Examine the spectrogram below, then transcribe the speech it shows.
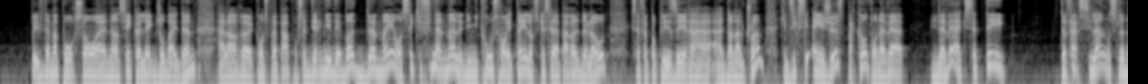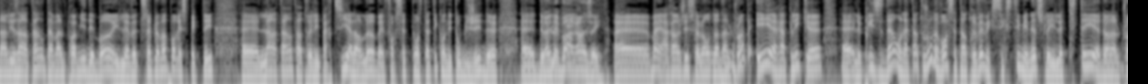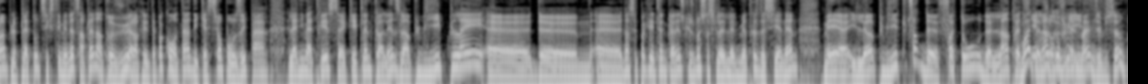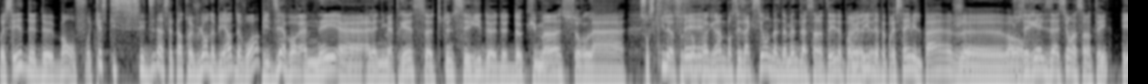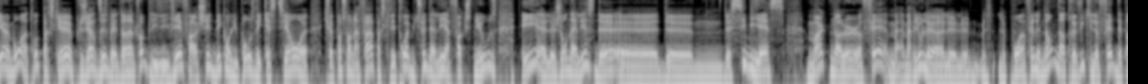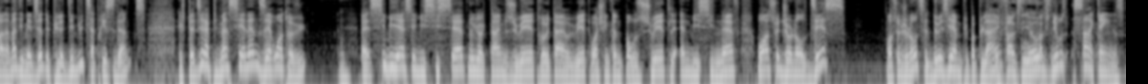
évidemment pour son euh, ancien collègue Joe Biden. Alors euh, qu'on se prépare pour ce dernier débat demain. On sait que finalement les micros seront éteints lorsque c'est la parole de l'autre, que ça fait pas plaisir à, à Donald Trump, qui dit que c'est injuste. Par contre, on avait, il avait accepté de faire silence là, dans les ententes avant le premier débat. Il n'avait tout simplement pas respecté euh, l'entente entre les partis. Alors là, ben, force est de constater qu'on est obligé de, euh, de Un bloquer. débat arrangé. Euh, ben, arrangé selon Donald Trump. Et euh, rappeler que euh, le président, on attend toujours de voir cette entrevue avec 60 Minutes. Là. Il a quitté euh, Donald Trump le plateau de 60 Minutes en pleine entrevue alors qu'il n'était pas content des questions posées par l'animatrice Caitlin Collins. Il a publié plein euh, de... euh, non, c'est pas Caitlin Collins, excuse-moi, ça c'est la- l'animatrice de CNN, mais euh, il a publié toutes sortes de photos de l'entretien Moi, de l'entrevue elle-même, j'ai vu ça. Pour essayer de... de bon, qu'est-ce qui s'est dit dans cette entrevue-là? On a bien hâte de voir. Puis il dit avoir amené euh, à l'animatrice euh, toute une série de, de documents sur la Sur ce qu'il a sur fait. son programme pour ses actions dans le domaine de la santé là, pour un livre d'à peu près 5000 pages. euh, sur alors, ses réalisations en santé. Et un mot, entre autres, parce que plusieurs disent, ben, Donald Trump, il, vient fâché dès qu'on lui pose des questions euh, qui fait pas son affaire parce qu'il est trop habitué d'aller à Fox News. Et euh, le journaliste de, euh, de, de CBS, Mark Noller, a fait, Mario, le, le, le, point, a fait le nombre d'entrevues qu'il a fait dépendamment des médias depuis le début de sa présidence. Et je te dis rapidement, CNN, zéro entrevue. CBS, ABC 7, New York Times 8, Reuters 8, Washington Post 8, le NBC 9, Wall Street Journal 10. Wall Street Journal, c'est le deuxième plus populaire. Et Fox News? Fox News, 115.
